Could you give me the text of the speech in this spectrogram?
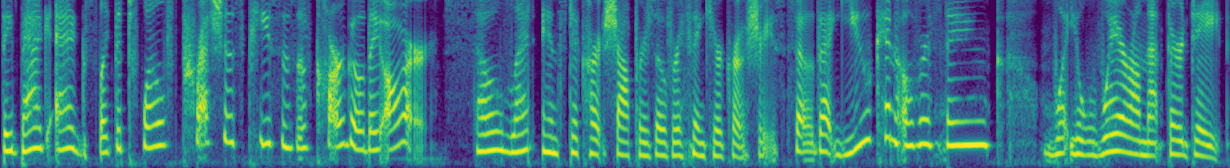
They bag eggs like the 12 precious pieces of cargo they are. So let Instacart shoppers overthink your groceries so that you can overthink what you'll wear on that third date.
